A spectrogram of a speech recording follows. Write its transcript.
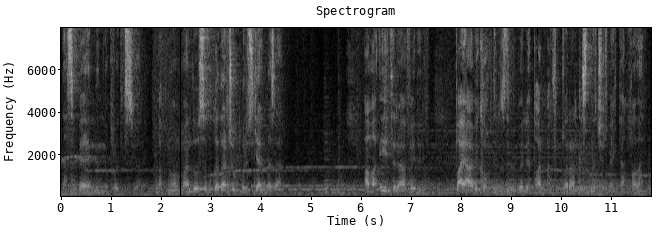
Nasıl beğendin mi prodüksiyonu? Bak normalde olsa bu kadar çok polis gelmez ha. Ama itiraf edin. Bayağı bir korktunuz değil mi böyle parmaklıklar arkasında çürümekten falan?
